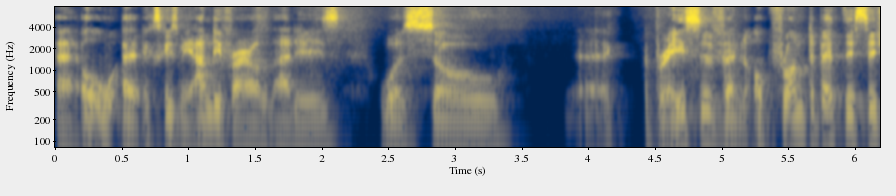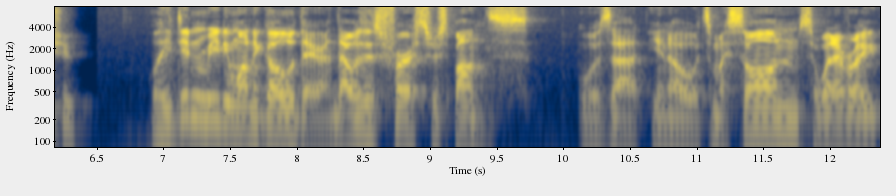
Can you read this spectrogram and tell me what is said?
uh, oh, uh, excuse me, Andy Farrell, that is, was so uh, abrasive and upfront about this issue? Well, he didn't really want to go there, and that was his first response. Was that you know it's my son, so whatever I,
